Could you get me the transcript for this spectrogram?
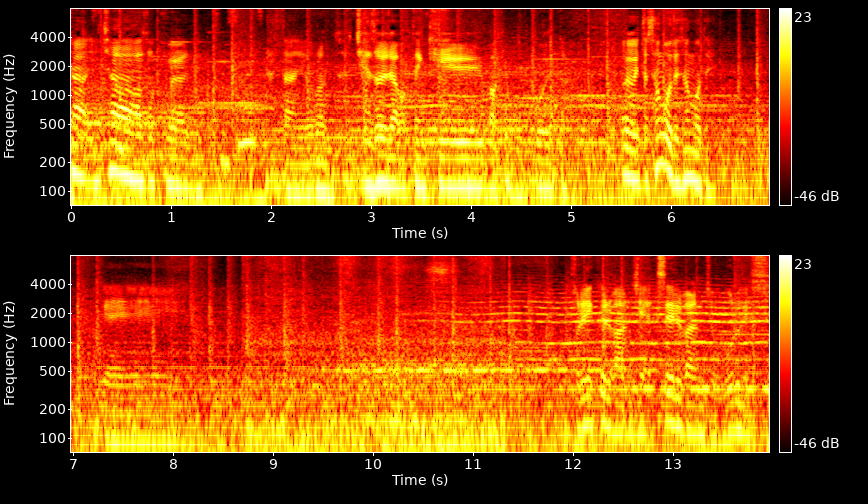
2차 2차 가서 구해야 돼 일단 이런 제설 작업된 길밖에 못 보였다. 어, 여기 있다. 상고대 상고대. 오케이. 브레이크를 밟는지 엑셀을 밟는지 모르겠어.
